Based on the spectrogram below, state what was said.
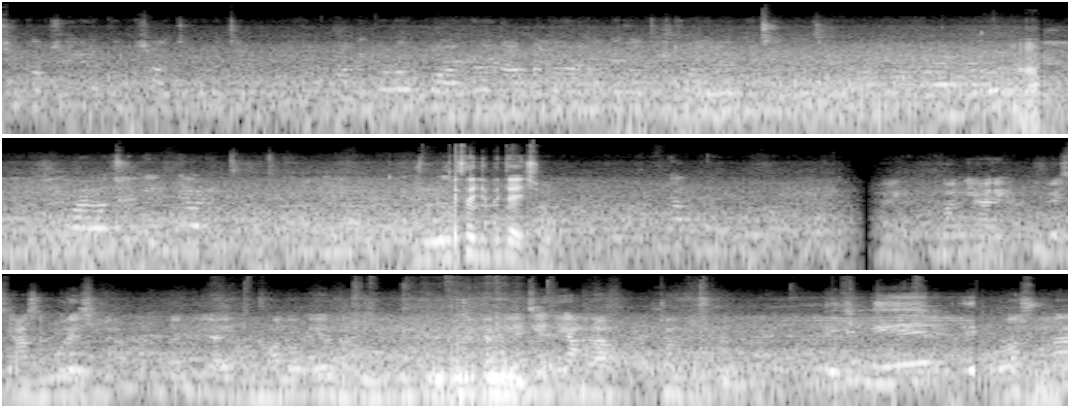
শিক্ষক শিক্ষিকা খুব সাহায্য করেছে। আমি কোনো পড়াশোনা না পারলেও আমাকে যথেষ্ট ভালোভাবে বুঝিয়ে দিয়েছে। আহ, পরের বছর নিট দেওয়ার ইচ্ছা আছে। কোথায় যেতে চাইছো? একটুখানি আর একটু বেশি আশা করেছিলাম যদি আর একটু ভালো এর পেয়েছি এতেই আমরা সন্তুষ্ট। পড়াশোনা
